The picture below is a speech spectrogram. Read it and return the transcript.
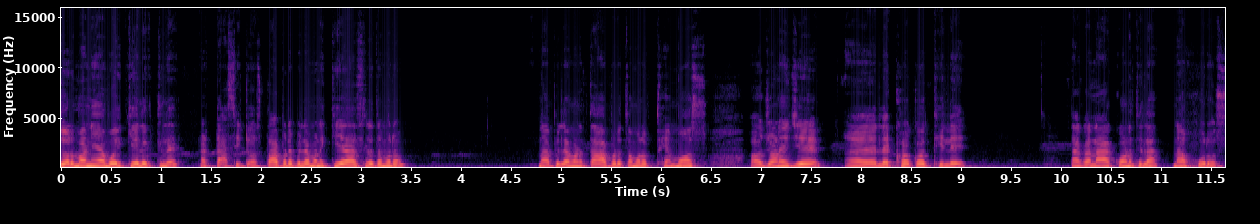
ଜର୍ମାନୀଆ ବହି କିଏ ଲେଖିଥିଲେ ନା ଟାସିଟସ୍ ତାପରେ ପିଲାମାନେ କିଏ ଆସିଲେ ତୁମର ନା ପିଲାମାନେ ତାପରେ ତୁମର ଫେମସ୍ ଜଣେ ଯିଏ ଲେଖକ ଥିଲେ ତାଙ୍କ ନାଁ କ'ଣ ଥିଲା ନା ହୋରସ୍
